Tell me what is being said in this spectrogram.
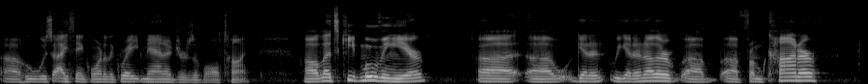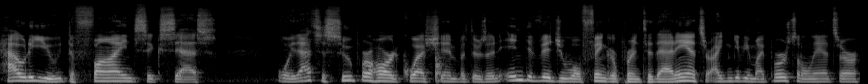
uh, who was, I think, one of the great managers of all time. Uh, let's keep moving here. we, get a, we get another from Connor. How do you define success? Boy, that's a super hard question, but there's an individual fingerprint to that answer. I can give you my personal answer,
